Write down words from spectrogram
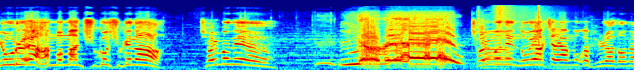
요루야 한 번만 죽어 주게나 젊은이 위험해 젊은이 노약자 양모가 필요하다네.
